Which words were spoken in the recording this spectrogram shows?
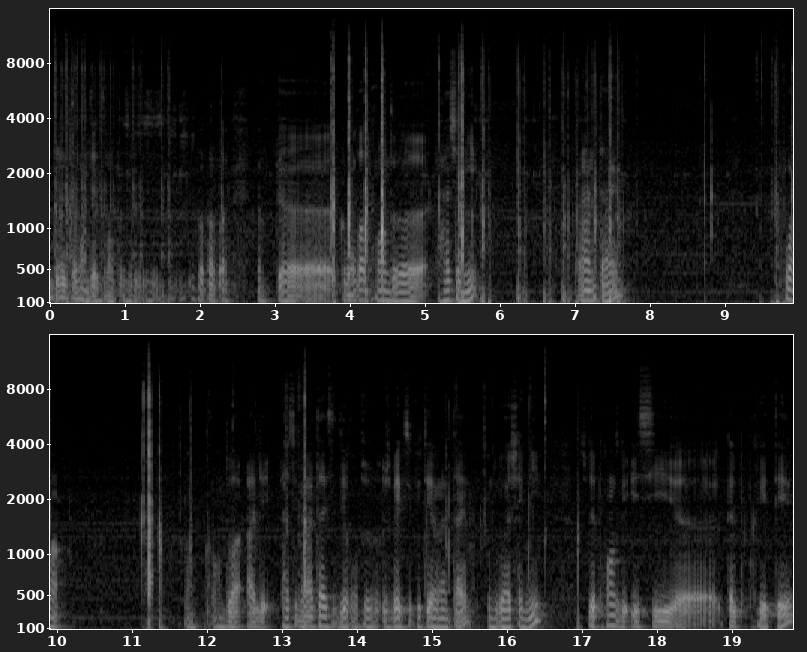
directement, directement, je, ne vois pas. Donc, euh, comment on va prendre euh, HMI, runtime, point. on doit aller ce runtime, c'est-à-dire je, vais exécuter un runtime au niveau HMI. Je vais prendre ici euh, quelle propriété?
